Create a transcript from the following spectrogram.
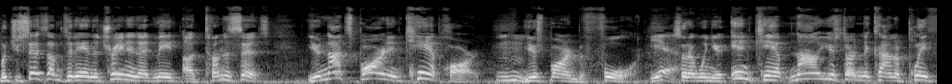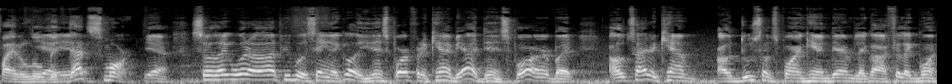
But you said something today in the training that made a ton of sense. You're not sparring in camp hard. You're sparring before. Mm-hmm. Yeah. So that when you're in camp, now you're starting to kind of play fight a little Yeah, bit. yeah. That's smart. Yeah. So like what a lot of people are saying, like, oh, you didn't spar for the camp. Yeah, I didn't spar, but outside of camp, I'll do some sparring here and there and be like, oh, I feel like going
